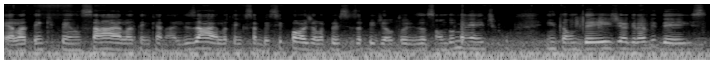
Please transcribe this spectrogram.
Ela tem que pensar, ela tem que analisar, ela tem que saber se pode, ela precisa pedir autorização do médico. Então, desde a gravidez,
